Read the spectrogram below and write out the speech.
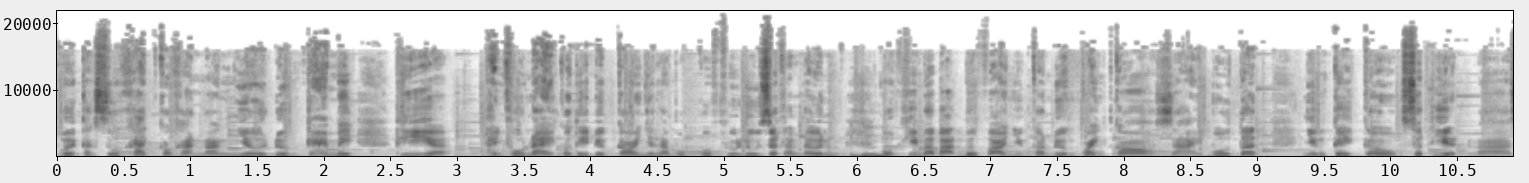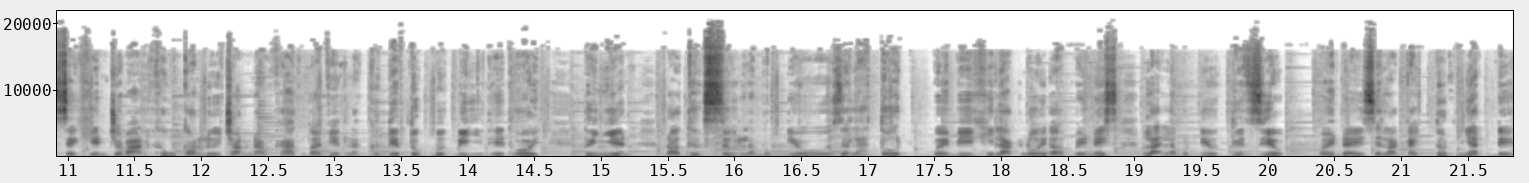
Với các du khách có khả năng nhớ đường kém ấy thì uh, thành phố này có thể được coi như là một cuộc phiêu lưu rất là lớn. một khi mà bạn bước vào những con đường quanh co dài vô tận, những cây cầu xuất hiện và sẽ khiến cho bạn không còn lựa chọn nào khác ngoài việc là cứ tiếp tục bước đi như thế thôi. Tuy nhiên, đó thực sự là một điều rất là tốt bởi vì khi lạc lối ở Venice lại là một điều tuyệt diệu bởi đây sẽ là cách tốt nhất để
